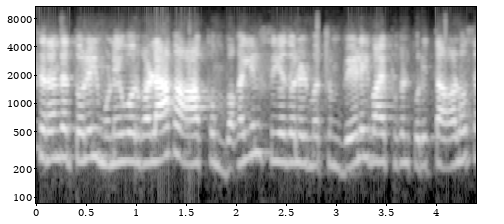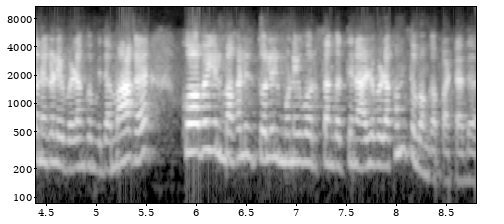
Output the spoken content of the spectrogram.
சிறந்த தொழில் முனைவோர்களாக ஆக்கும் வகையில் சுயதொழில் மற்றும் வேலை வாய்ப்புகள் குறித்த ஆலோசனைகளை வழங்கும் விதமாக கோவையில் மகளிர் தொழில் முனைவோர் சங்கத்தின் அலுவலகம் துவங்கப்பட்டது.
